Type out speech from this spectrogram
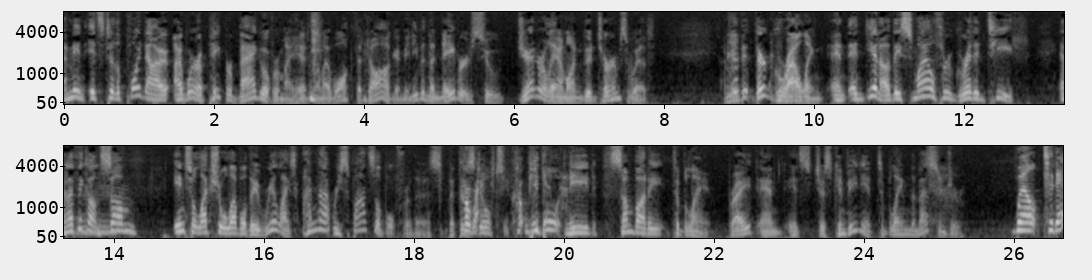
I mean, it's to the point now I, I wear a paper bag over my head when I walk the dog. I mean, even the neighbors who generally I'm on good terms with, I mean, they- they're growling and, and, you know, they smile through gritted teeth. And I think on Mm-hmm. some intellectual level, they realize I'm not responsible for this, but they Correct. still, people need somebody to blame, right? And it's just convenient to blame the messenger. Well, today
